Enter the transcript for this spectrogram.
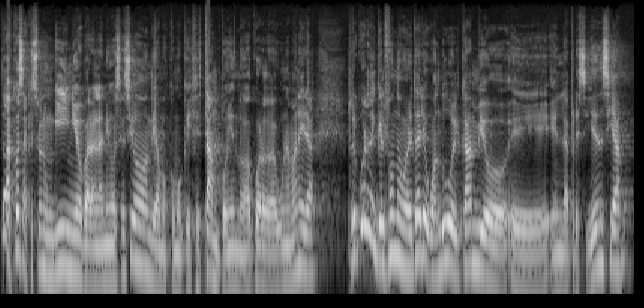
Todas cosas que son un guiño para la negociación, digamos, como que se están poniendo de acuerdo de alguna manera. Recuerden que el Fondo Monetario, cuando hubo el cambio eh, en la presidencia,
